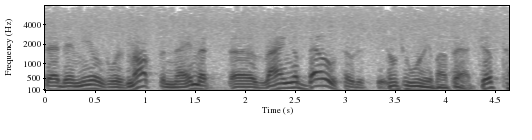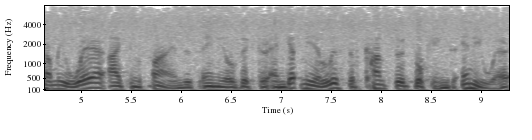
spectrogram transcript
said Emil's was not the name that uh, rang a bell, so to speak. Don't you worry about that. Just tell me where I can find this Emil Victor and get me a list of concert bookings anywhere,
